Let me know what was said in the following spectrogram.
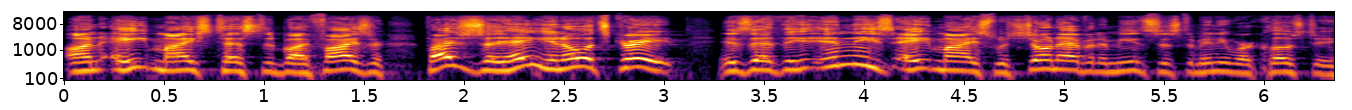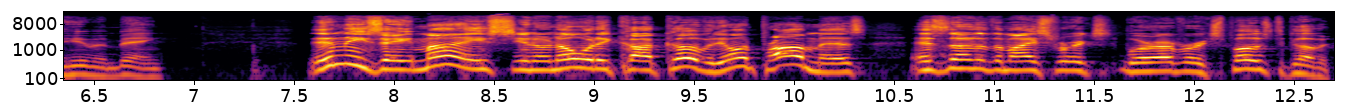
on eight mice tested by Pfizer. Pfizer said, hey, you know what's great is that the, in these eight mice, which don't have an immune system anywhere close to a human being, in these eight mice, you know, nobody caught COVID. The only problem is, is none of the mice were, ex- were ever exposed to COVID.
